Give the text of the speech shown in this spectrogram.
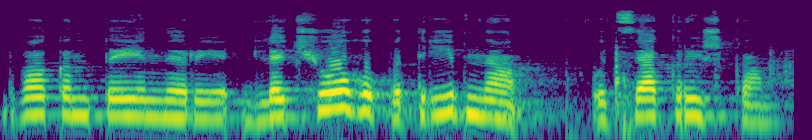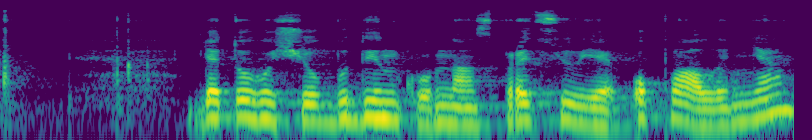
два контейнери. Для чого потрібна оця кришка? Для того, що в будинку в нас працює опалення.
